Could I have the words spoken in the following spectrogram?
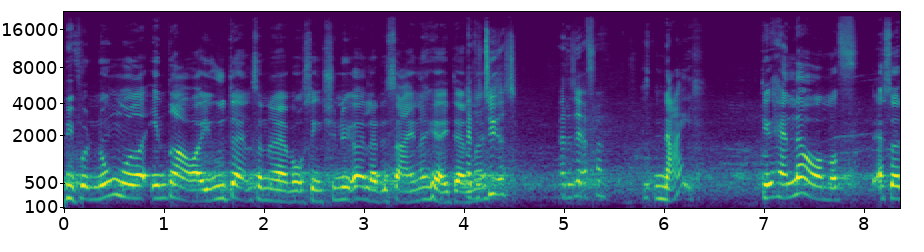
vi på nogen måde inddrager i uddannelserne af vores ingeniører eller designer her i Er Danmark. det dyrt? Er det derfor? Nej. Det handler jo om at, altså,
